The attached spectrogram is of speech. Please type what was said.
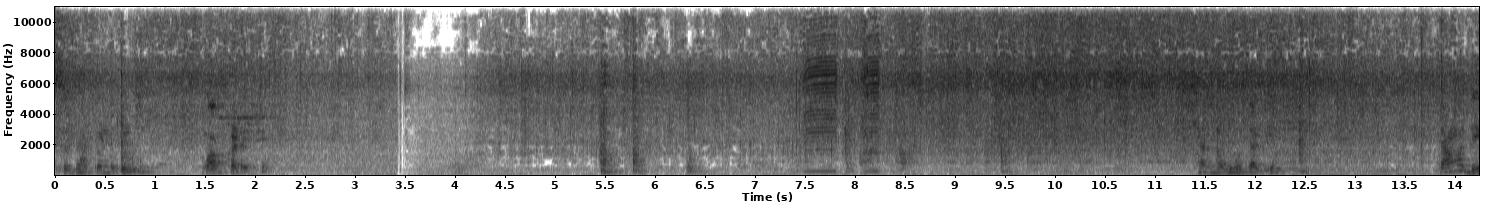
थोडंसं झाकण ठेवून वाफ काढायचे. छान मऊ होत आली त्यामध्ये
